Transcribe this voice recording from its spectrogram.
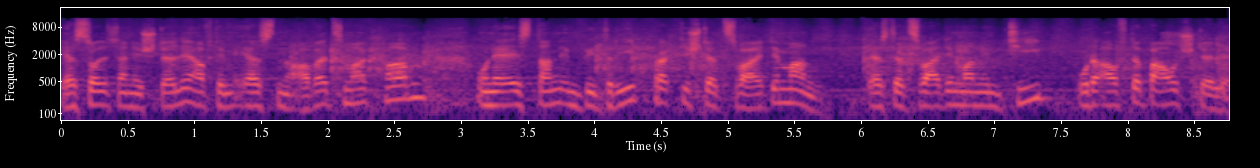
Er soll seine Stelle auf dem ersten Arbeitsmarkt haben und er ist dann im Betrieb praktisch der zweite Mann. Er ist der zweite Mann im Team oder auf der Baustelle.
